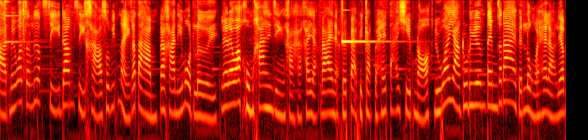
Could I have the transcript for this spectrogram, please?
าท ไม่ว่าจะเลือกสีดำสีขาวสวิตช์ไหนก็ตาม ราคานี้หมดเลยเรียกได้ว่าคุ้มค่าจริงๆค่ะหากใครอยากได้เนี่ยเฟซแปะพิกัดไปให้ใต้คลิปเนาะหรือว่าอยากดูรีวิวเต็มก็ได้เฟซลงไว้ให้แล้วเรียบ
